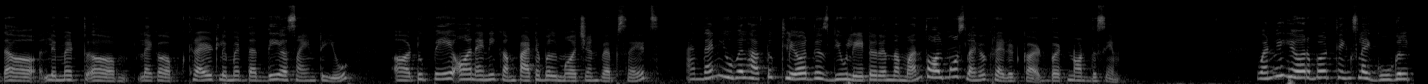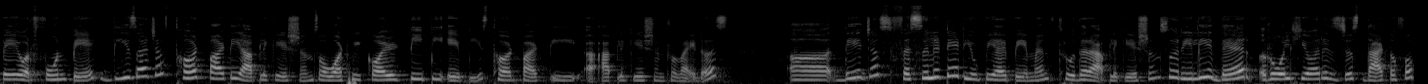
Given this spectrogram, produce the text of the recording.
the limit um, like a credit limit that they assign to you, uh, to pay on any compatible merchant websites, and then you will have to clear this due later in the month, almost like a credit card, but not the same. When we hear about things like Google Pay or Phone Pay, these are just third party applications or what we call TPAPs, third party uh, application providers. Uh, they just facilitate UPI payments through their application. So, really, their role here is just that of a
